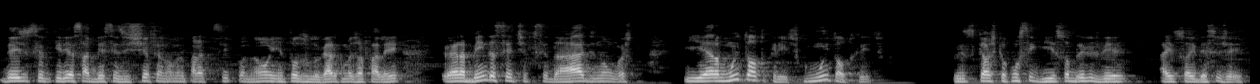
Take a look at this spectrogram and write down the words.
desde cedo, queria saber se existia fenômeno parapsíquico ou não, e em todos os lugares, como eu já falei. Eu era bem da cientificidade, não gost... e era muito autocrítico, muito autocrítico. Por isso que eu acho que eu consegui sobreviver a isso aí desse jeito.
